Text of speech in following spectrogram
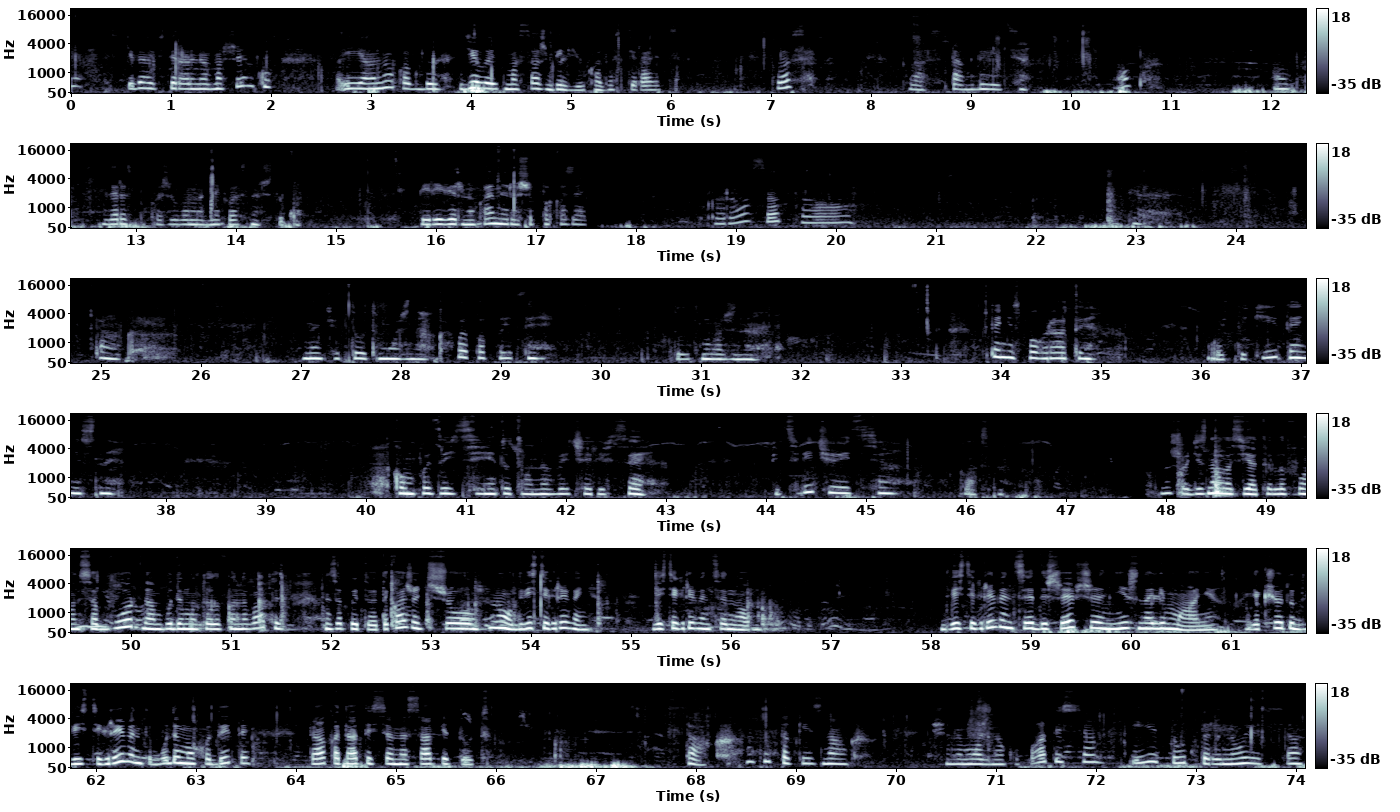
Кидаю в стиральную машинку, и оно как бы делает массаж белью, когда стирается. Класс? Клас. Так, дивіться. Оп. Оп. Зараз покажу вам одну класну штуку. Переверну камеру, щоб показати. Красота. Так. Значить, тут можна кави попити. Тут можна в теніс пограти. Ось такі тенісні композиції. Тут воно ввечері все підсвічується. Класно. Ну що, дізналась я телефон Сабворда, будемо телефонувати, запитувати. Кажуть, що ну, 200 гривень. 200 гривень це норм. 200 гривень це дешевше, ніж на лімані. Якщо тут 200 гривень, то будемо ходити та кататися на сапі тут. Так, ну тут такий знак, що не можна купатися. І тут тренуються,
